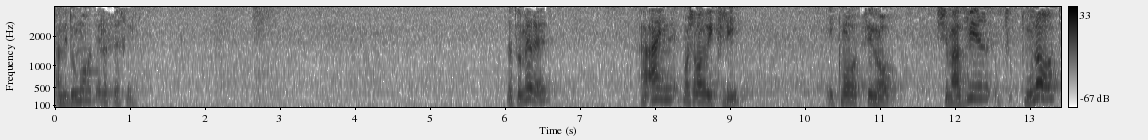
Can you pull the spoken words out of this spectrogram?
המדומות אל השכל. זאת אומרת, העין, כמו שאמרנו, היא כלי, היא כמו צינור שמעביר תמונות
